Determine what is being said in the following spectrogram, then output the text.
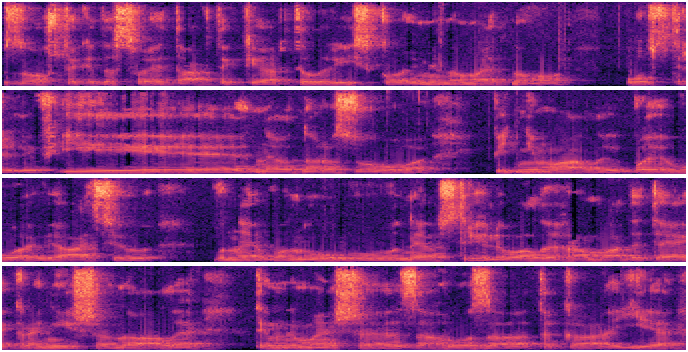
знову ж таки до своєї тактики артилерійського і мінометного обстрілів і неодноразово піднімали бойову авіацію в небо. Ну не обстрілювали громади, так як раніше. Ну але тим не менше загроза така є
